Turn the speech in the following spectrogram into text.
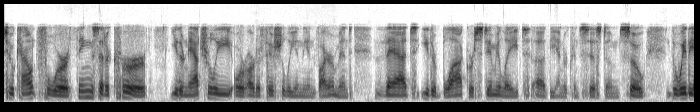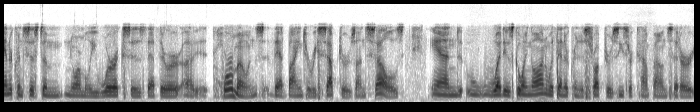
to account for things that occur either naturally or artificially in the environment that either block or stimulate uh, the endocrine system. So, the way the endocrine system normally works is that there are uh, hormones that bind to receptors on cells. And what is going on with endocrine disruptors, these are compounds that are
